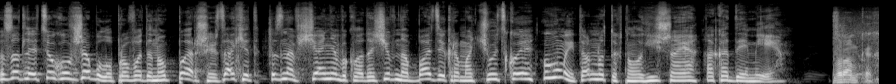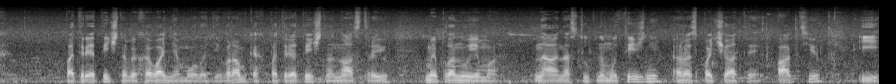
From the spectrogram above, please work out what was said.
Задля цього вже було проведено перший захід з навчання викладачів на базі Кременчуцької гуманітарно-технологічної академії. В рамках патріотичного виховання молоді, в рамках патріотичного настрою ми плануємо на наступному тижні розпочати акцію і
